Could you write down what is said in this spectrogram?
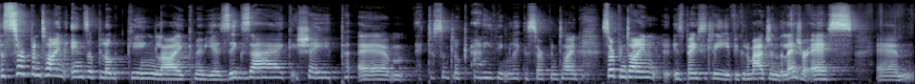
The serpentine ends up looking like maybe a zigzag shape. Um, it doesn't look anything like a serpentine. Serpentine is basically, if you could imagine the letter S, um,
